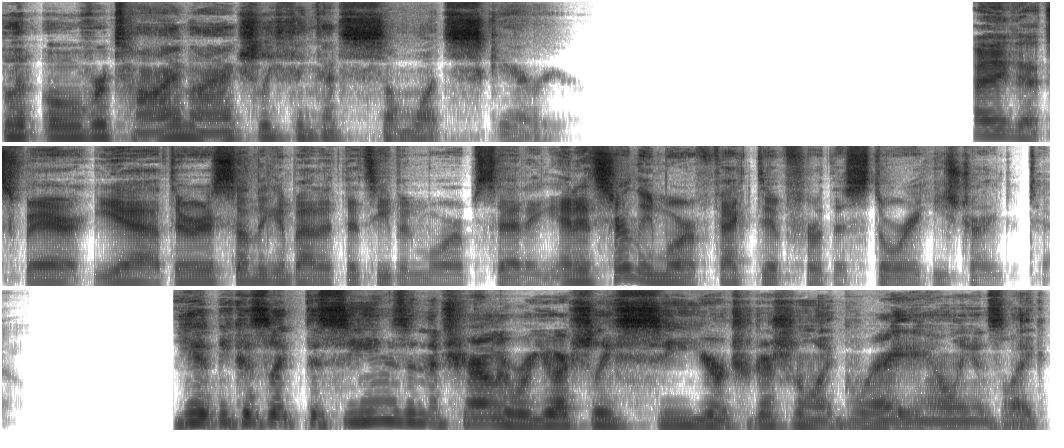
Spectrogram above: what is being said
but over time i actually think that's somewhat scarier I think that's fair. Yeah, there is something about it that's even more upsetting, and it's certainly more effective for the story he's trying to tell. Yeah, because like the scenes in the trailer where you actually see your traditional like gray aliens, like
